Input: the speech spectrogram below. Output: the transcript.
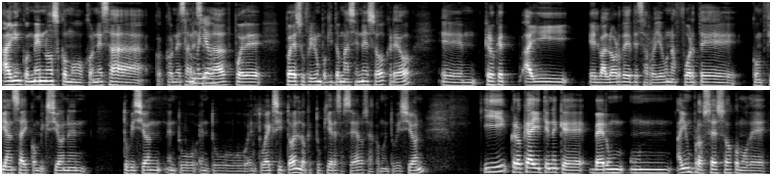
Alguien con menos, como con esa, con esa necesidad, puede, puede sufrir un poquito más en eso, creo. Em, creo que hay el valor de desarrollar una fuerte confianza y convicción en tu visión, en tu, en tu, en tu éxito, en lo que tú quieres hacer, o sea, como en tu visión. Y creo que ahí tiene que ver un, un, hay un proceso como de,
